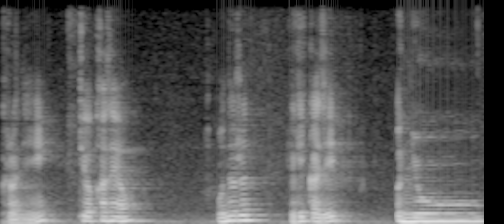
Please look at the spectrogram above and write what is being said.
그러니 기억하세요. 오늘은 여기까지. 안녕.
